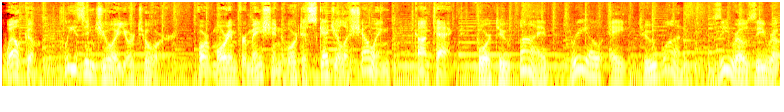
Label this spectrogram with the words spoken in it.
Welcome. Please enjoy your tour. For more information or to schedule a showing, contact 425 308 2100.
